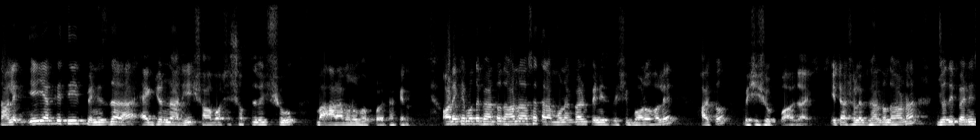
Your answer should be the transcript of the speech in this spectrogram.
তাহলে এই আকৃতির পেনিস দ্বারা একজন নারী সহবাসের সবচেয়ে বেশি সুখ বা আরাম অনুভব করে থাকেন। অনেকের মধ্যে ভ্রান্ত ধারণা আছে, তারা মনে করেন পেনিস বেশি বড় হলে হয়তো বেশি সুখ পাওয়া যায়। এটা আসলে ভ্রান্ত ধারণা। যদি পেনিস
